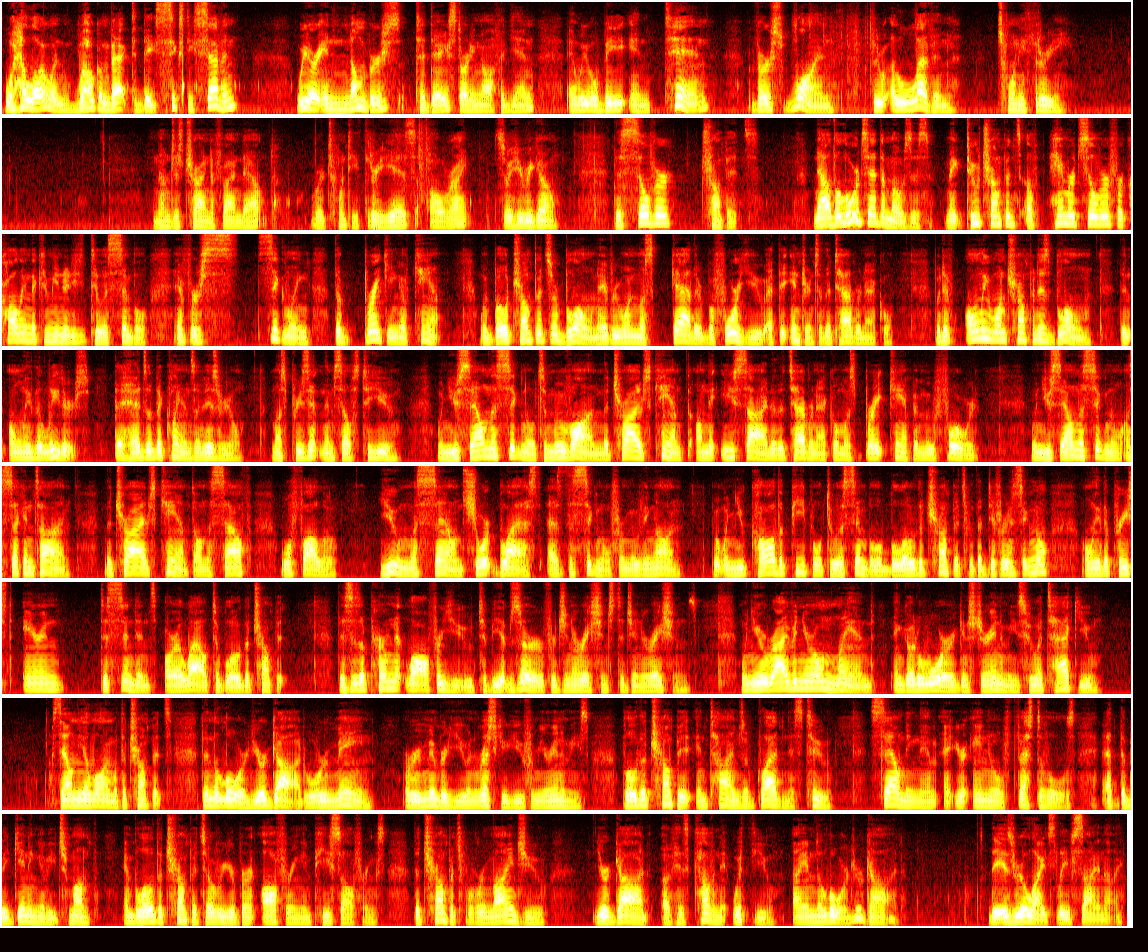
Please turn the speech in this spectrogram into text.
Well, hello and welcome back to day 67. We are in Numbers today, starting off again, and we will be in 10, verse 1 through 11, 23. And I'm just trying to find out where 23 is. All right, so here we go. The silver trumpets. Now the Lord said to Moses, Make two trumpets of hammered silver for calling the community to assemble, and for signaling the breaking of camp. When both trumpets are blown, everyone must gather before you at the entrance of the tabernacle. But if only one trumpet is blown, then only the leaders, the heads of the clans of Israel, must present themselves to you. When you sound the signal to move on, the tribes camped on the east side of the tabernacle must break camp and move forward. When you sound the signal a second time, the tribes camped on the south will follow. You must sound short blast as the signal for moving on. But when you call the people to assemble, blow the trumpets with a different signal. Only the priest Aaron's descendants are allowed to blow the trumpet. This is a permanent law for you to be observed for generations to generations. When you arrive in your own land and go to war against your enemies who attack you, sound the alarm with the trumpets. Then the Lord your God will remain or remember you and rescue you from your enemies. Blow the trumpet in times of gladness too, sounding them at your annual festivals at the beginning of each month and blow the trumpets over your burnt offering and peace offerings. The trumpets will remind you, your God, of his covenant with you. I am the Lord your God. The Israelites leave Sinai.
